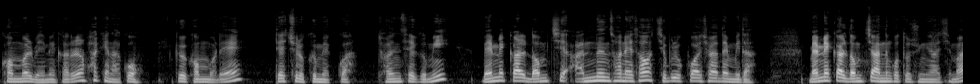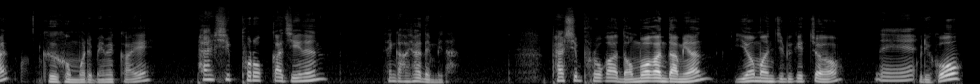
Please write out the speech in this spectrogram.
건물 매매가를 확인하고 그 건물의 대출 금액과 전세금이 매매가를 넘지 않는 선에서 집을 구하셔야 됩니다. 매매가를 넘지 않는 것도 중요하지만 그 건물의 매매가의 80%까지는 생각하셔야 됩니다. 80%가 넘어간다면 위험한 집이겠죠. 네, 그리고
